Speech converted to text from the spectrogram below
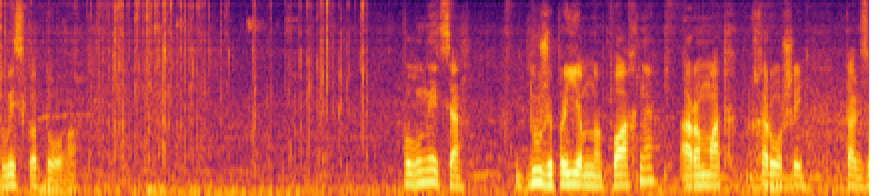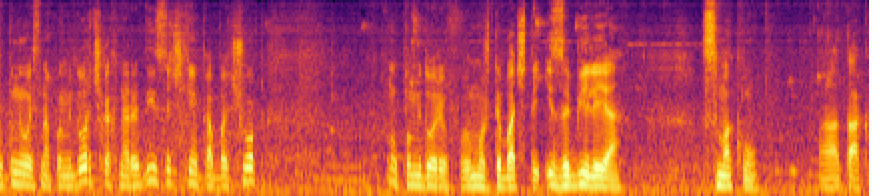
близько того. Полуниця дуже приємно пахне, аромат хороший. Так, зупинились на помідорчиках, на редисочки, кабачок. Ну, помідорів ви можете бачити ізобілія смаку. А, так,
